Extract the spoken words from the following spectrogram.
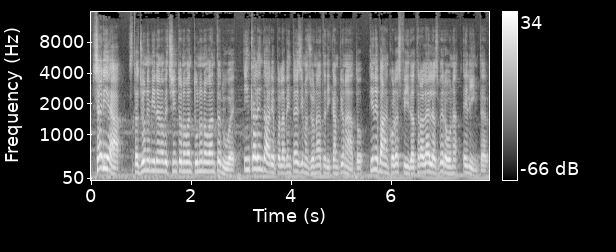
Serie A, stagione 1991-92. In calendario per la ventesima giornata di campionato tiene banco la sfida tra l'Ellas Verona e l'Inter.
